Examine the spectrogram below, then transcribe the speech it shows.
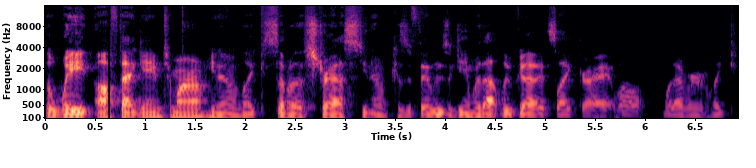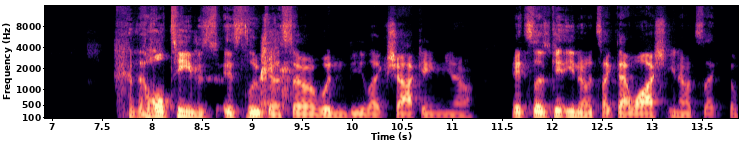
the weight off that game tomorrow. You know, like some of the stress. You know, because if they lose a game without Luka, it's like, all right, well, whatever. Like the whole team is is Luka, so it wouldn't be like shocking. You know, it's those. You know, it's like that wash. You know, it's like the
